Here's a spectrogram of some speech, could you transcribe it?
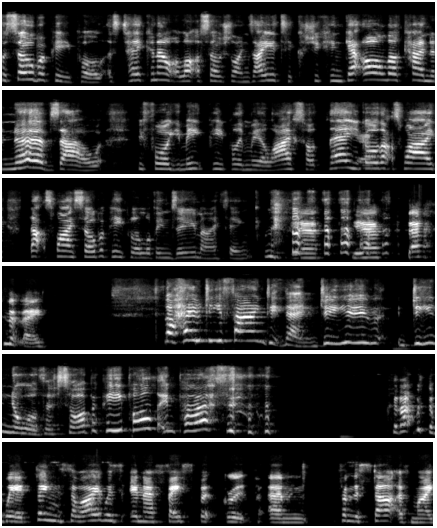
for sober people has taken out a lot of social anxiety because you can get all the kind of nerves out before you meet people in real life. So there you yeah. go. That's why that's why sober people are loving Zoom. I think. yeah, yeah, definitely. So how do you find it then? Do you do you know the sober people in Perth? so that was the weird thing. So I was in a Facebook group um, from the start of my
